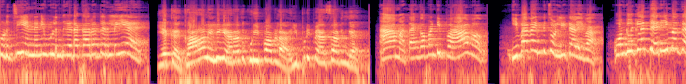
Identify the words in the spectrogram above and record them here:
குடிச்சு என்ன நீ விழுந்து கிடக்காரோ தெரியலையே ஏக்க காலையில யாராவது குடிப்பாவில இப்படி பேசாதுங்க ஆமா தங்கமண்டி பாவம் இவ தான் இப்படி சொல்லிட்டாள் இவ உங்களுக்கு எல்லாம் தெரியுமாங்க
